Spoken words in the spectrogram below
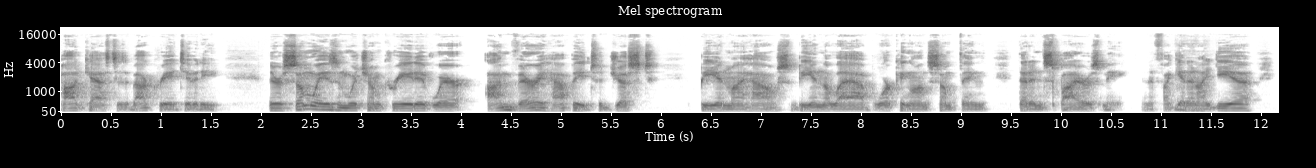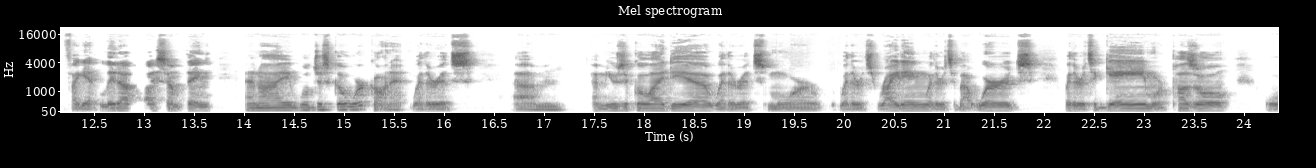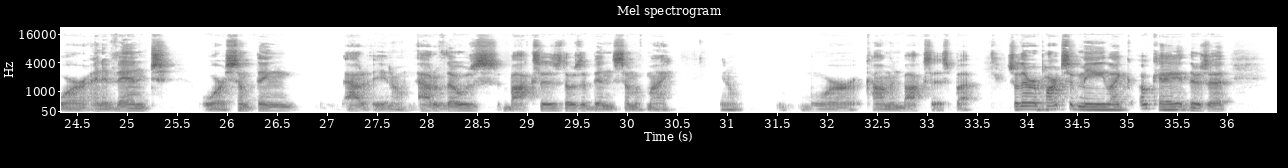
podcast is about creativity. There are some ways in which I'm creative where I'm very happy to just be in my house, be in the lab, working on something that inspires me. And if I get an mm-hmm. idea, if I get lit up by something, and I will just go work on it, whether it's um, a musical idea, whether it's more, whether it's writing, whether it's about words, whether it's a game or puzzle or an event or something out, you know, out of those boxes. Those have been some of my, you know, more common boxes. But so there are parts of me like, okay, there's a,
